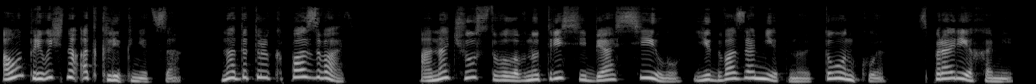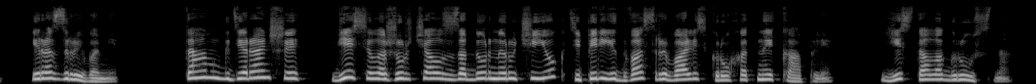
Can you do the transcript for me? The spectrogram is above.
а он привычно откликнется. Надо только позвать. Она чувствовала внутри себя силу, едва заметную, тонкую, с прорехами и разрывами. Там, где раньше весело журчал задорный ручеек, теперь едва срывались крохотные капли. Ей стало грустно.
